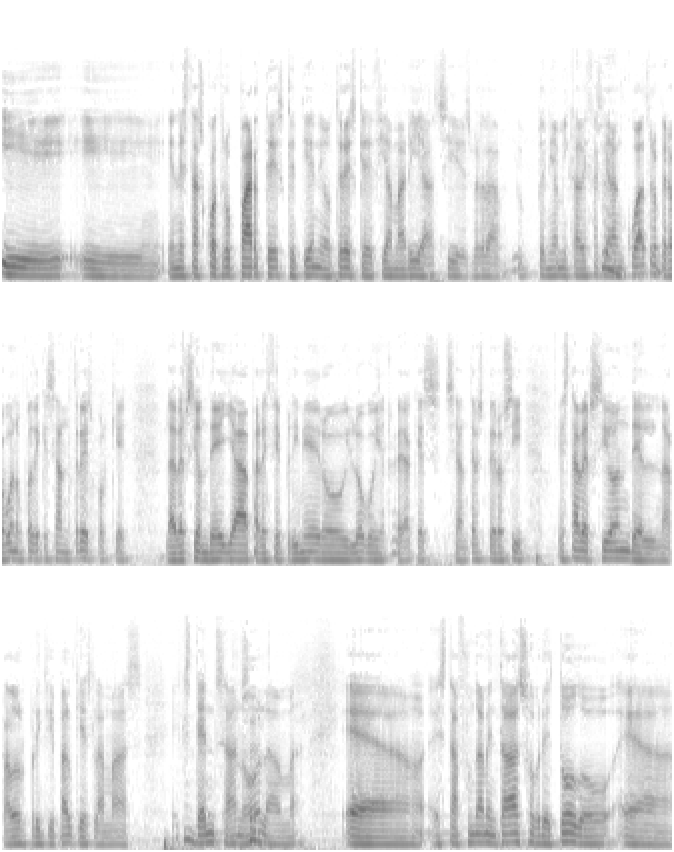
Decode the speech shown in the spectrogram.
Y, en estas cuatro partes que tiene, o tres que decía María, sí, es verdad. Yo tenía en mi cabeza que eran cuatro, pero bueno, puede que sean tres, porque la versión de ella aparece primero y luego, y en realidad que sean tres, pero sí, esta versión del narrador principal, que es la más extensa, ¿no? La, eh, está fundamentada sobre todo. Eh,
